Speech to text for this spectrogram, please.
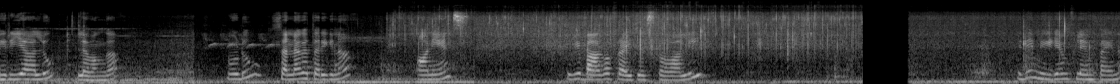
మిరియాలు లవంగా మూడు సన్నగా తరిగిన ఆనియన్స్ ఇవి బాగా ఫ్రై చేసుకోవాలి. ఇది మీడియం ఫ్లేమ్ పైన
